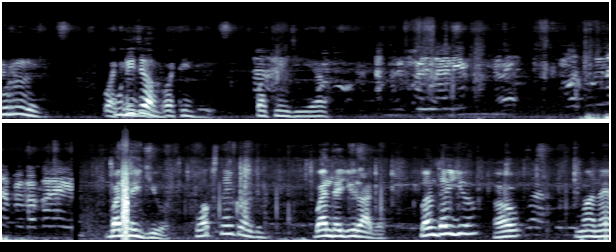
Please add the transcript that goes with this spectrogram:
કુર ઉડી જાઓ. ઓથી પતિંજી યાર બંધ થઈ ગયો. બોક્સ નહીં કરજો. બંધ થઈ ગયું લાગે. બંધ થઈ ગયું? હવ. મને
